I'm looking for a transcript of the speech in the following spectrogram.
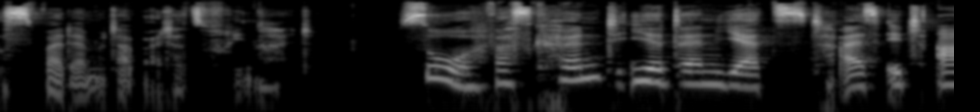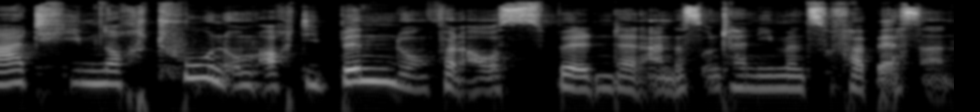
ist bei der Mitarbeiterzufriedenheit. So, was könnt ihr denn jetzt als HR-Team noch tun, um auch die Bindung von Auszubildenden an das Unternehmen zu verbessern?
